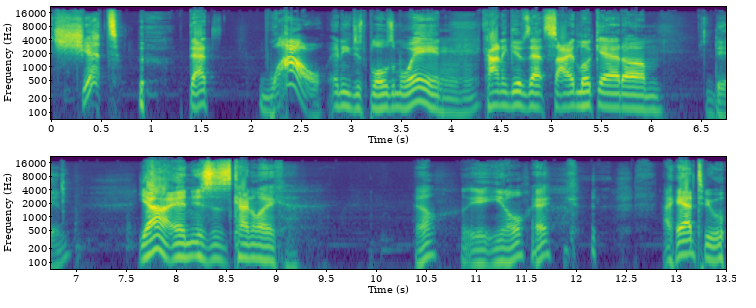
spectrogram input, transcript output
shit, that's wow, and he just blows him away, and kind of gives that side look at um, Burr. Then yeah, and this is kind of like, well, you know, hey, I had to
